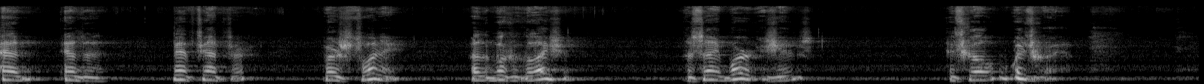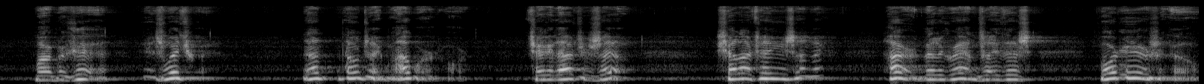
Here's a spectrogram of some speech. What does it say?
And in the fifth chapter, verse 20 of the book of Galatians, the same word is used. It's called witchcraft. Barbecue is witchcraft. Don't take my word for it. Check it out yourself. Shall I tell you something? I heard Billy Graham say this 40 years ago.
